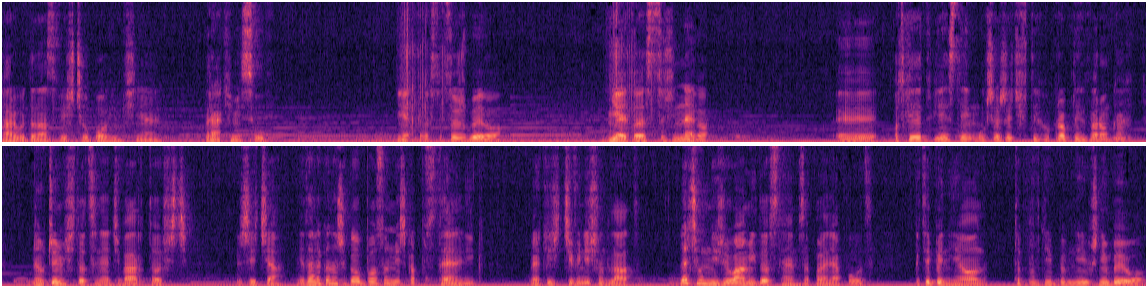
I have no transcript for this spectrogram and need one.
Tarły do nas wieści o bowiem śnie. Brak mi słów. Nie, to jest to, co już było. Nie, to jest coś innego. Yy, od kiedy tu jestem, muszę żyć w tych okropnych warunkach. Nauczyłem się doceniać wartość życia. Niedaleko naszego obozu mieszka pustelnik. Ma jakieś 90 lat. Leczył mnie ziołami, dostałem zapalenia płuc. Gdyby nie on, to pewnie by mnie już nie było.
